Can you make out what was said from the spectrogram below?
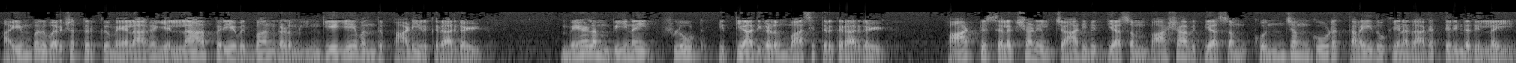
ஐம்பது வருஷத்திற்கு மேலாக எல்லா பெரிய வித்வான்களும் இங்கேயே வந்து பாடியிருக்கிறார்கள். மேளம் வீணை ஃப்ளூட் இத்தியாதிகளும் வாசித்திருக்கிறார்கள். பாட்டு செலக்ஷனில் ஜாதி வித்தியாசம் பாஷா வித்தியாசம் கொஞ்சம் கூட தலை தூக்கினதாக தெரிந்ததில்லை.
